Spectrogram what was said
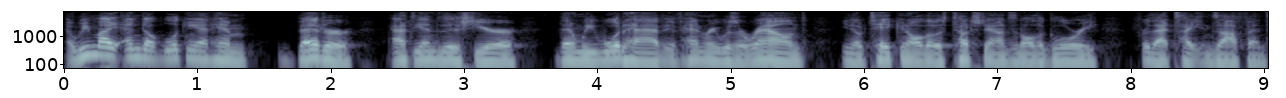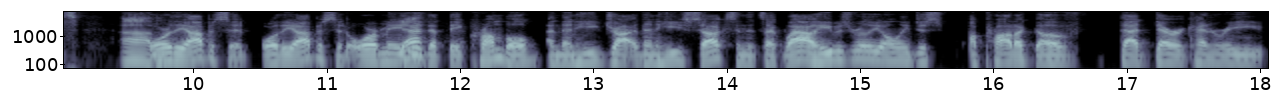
and we might end up looking at him better at the end of this year than we would have if Henry was around. You know, taking all those touchdowns and all the glory for that Titans offense. Um, or the opposite, or the opposite, or maybe yeah. that they crumble and then he dry, then he sucks, and it's like, wow, he was really only just a product of that Derrick Henry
